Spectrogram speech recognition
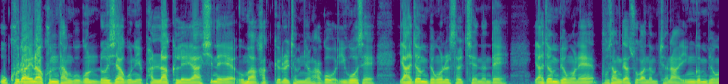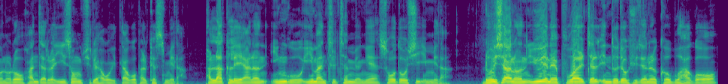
우크라이나 군 당국은 러시아군이 발라클레야 시내에 음악 학교를 점령하고 이곳에 야전 병원을 설치했는데 야전 병원에 부상자 수가 넘쳐나 인근 병원으로 환자를 이송 치료하고 있다고 밝혔습니다. 발라클레야는 인구 2만 7천 명의 소도시입니다. 러시아는 유엔의 부활절 인도적 휴전을 거부하고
